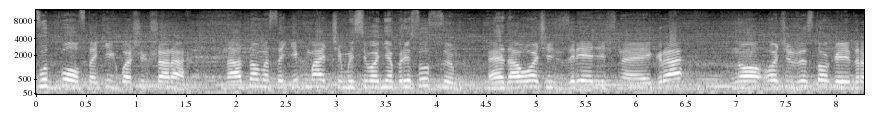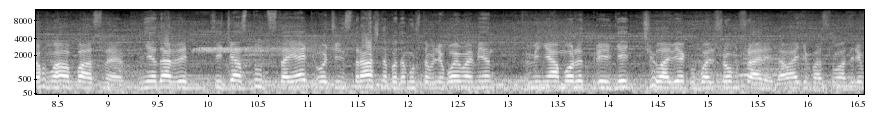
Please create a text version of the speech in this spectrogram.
футбол в таких больших шарах. На одном из таких матчей мы сегодня присутствуем. Это очень зрелищная игра, но очень жестокая и травмоопасная. Мне даже сейчас тут стоять очень страшно, потому что в любой момент в меня может прилететь человек в большом шаре. Давайте посмотрим,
